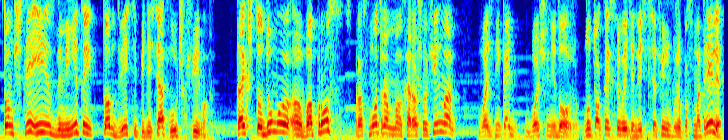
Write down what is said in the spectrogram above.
в том числе и знаменитый ТОП-250 лучших фильмов. Так что, думаю, э, вопрос с просмотром э, хорошего фильма возникать больше не должен. Ну, только если вы эти 250 фильмов уже посмотрели,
